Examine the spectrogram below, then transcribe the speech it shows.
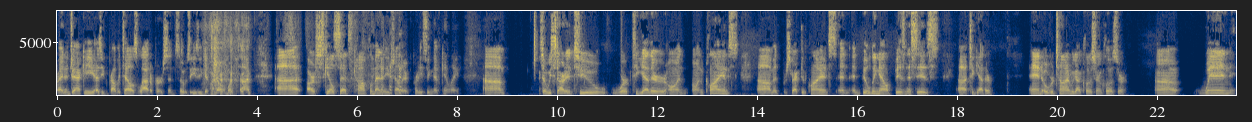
right? And Jackie, as you can probably tell, is a louder person, so it was easy to get to know him over time. Uh, our skill sets complemented each other pretty significantly. Um, so we started to work together on on clients um, and prospective clients and and building out businesses uh, together. And over time, we got closer and closer. Uh, when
